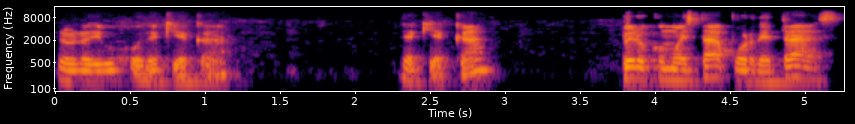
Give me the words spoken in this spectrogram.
Pero la dibujo de aquí a acá, de aquí a acá, pero como está por detrás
